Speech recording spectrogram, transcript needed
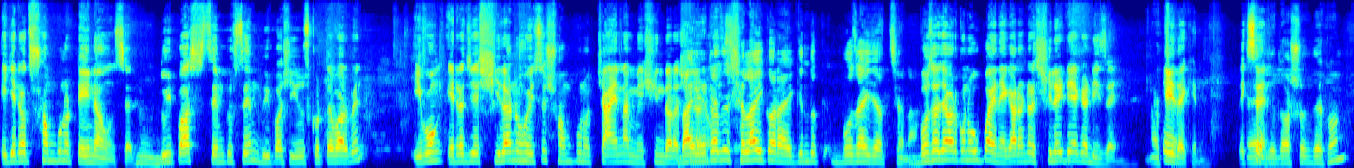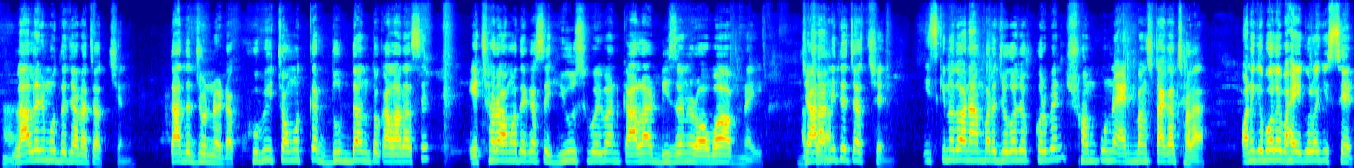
এই যেটা হচ্ছে সম্পূর্ণ টেন আউন্সের দুই পাশ সেম টু সেম দুই পাশে ইউজ করতে পারবেন। এবং এটা যে শিলানো হয়েছে সম্পূর্ণ চায়না মেশিন দ্বারা ভাই এটা যে সেলাই করা কিন্তু বোঝাই যাচ্ছে না। বোঝা যাওয়ার কোনো উপায় নেই কারণ এটা সেলাইটাই একটা ডিজাইন। এই দেখেন দেখছেন? দর্শক দেখুন হ্যাঁ। লালের মধ্যে যারা চাচ্ছেন তাদের জন্য এটা খুবই চমৎকার দুর্দান্ত কালার আছে। এছাড়া আমাদের কাছে হিউজ পরিমাণ কালার ডিজাইনের অভাব নাই। যারা আচ্ছা। নিতে চাচ্ছেন স্ক্রিনে দেওয়া নাম্বারে যোগাযোগ করবেন সম্পূর্ণ অ্যাডভান্স টাকা ছাড়া। অনেকে বলে ভাই এগুলো কি সেট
